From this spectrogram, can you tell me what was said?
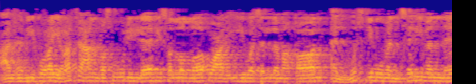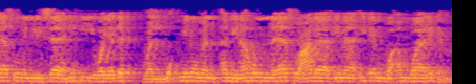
عن أبي هريرة عن رسول الله صلى الله عليه وسلم قال المسلم من سلم الناس من لسانه ويده والمؤمن من أمنه الناس على دمائهم وأموالهم.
